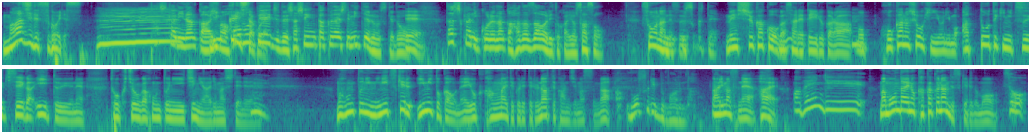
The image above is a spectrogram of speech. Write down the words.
マジですごいです、確かになんか今ホームページで写真拡大して見てるんですけど、ええ、確かにこれなんか肌触りとか良さそう。そうなんです、薄くて。メッシュ加工がされているから、うん。もう他の商品よりも圧倒的に通気性がいいというね特徴が本当に一にありましてね、うん。まあ、本当に身につける意味とかをねよく考えてくれてるなって感じますが。あノースリーブもあるんだ。ありますね。はい、あ便利。まあ、問題の価格なんですけれども。そ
